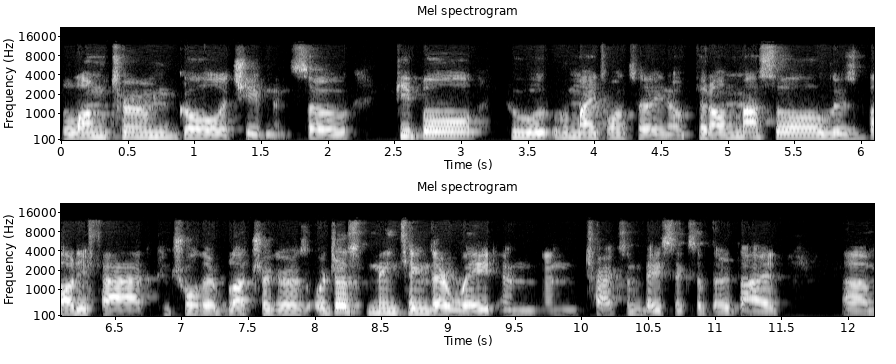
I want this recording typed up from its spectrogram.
long-term goal achievement. So people who, who might want to you know put on muscle lose body fat control their blood sugars or just maintain their weight and, and track some basics of their diet. Um,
